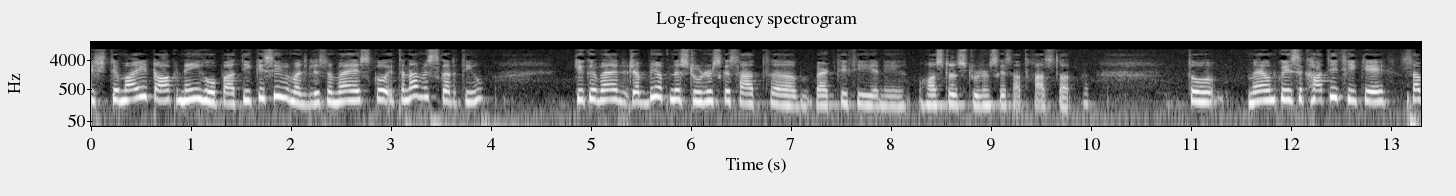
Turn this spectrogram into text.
اجتماعی ٹاک نہیں ہو پاتی کسی بھی مجلس میں میں اس کو اتنا مس کرتی ہوں، کیونکہ میں جب بھی اپنے اسٹوڈینٹس کے ساتھ بیٹھتی تھی یعنی ہاسٹل اسٹوڈینٹس کے ساتھ خاص طور پر، تو میں ان کو یہ سکھاتی تھی کہ سب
